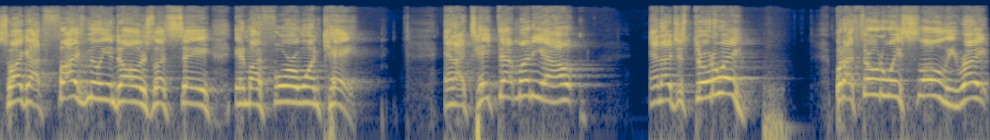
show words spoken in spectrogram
So I got $5 million, let's say, in my 401k. And I take that money out and I just throw it away. But I throw it away slowly, right?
